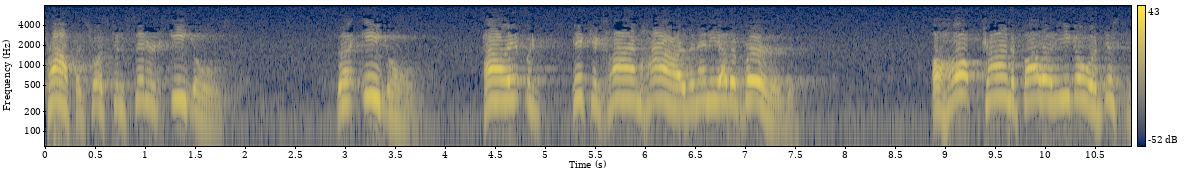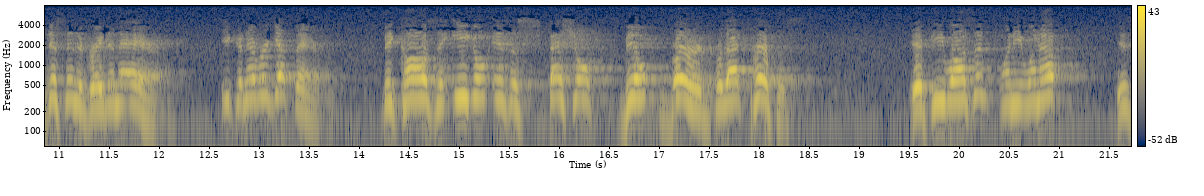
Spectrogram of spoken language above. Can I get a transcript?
prophets was considered eagles. The eagle, how it would, it could climb higher than any other bird. A hawk trying to follow an eagle would just disintegrate in the air. He could never get there because the eagle is a special built bird for that purpose. If he wasn't, when he went up, his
